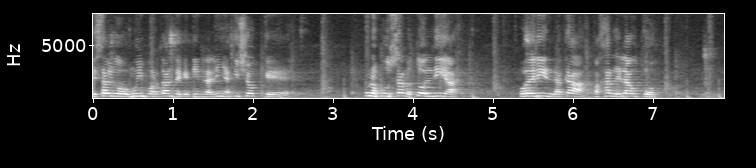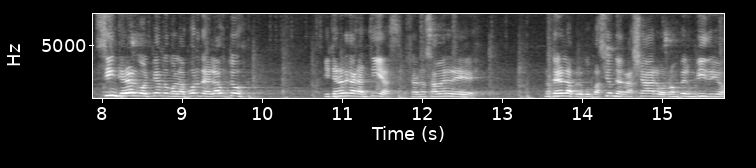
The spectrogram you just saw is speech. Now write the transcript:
es algo muy importante que tiene la línea G-Shock, que uno puede usarlo todo el día, poder ir de acá, bajar del auto, sin querer golpearlo con la puerta del auto y tener garantías, o sea, no saber de, no tener la preocupación de rayar o romper un vidrio,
